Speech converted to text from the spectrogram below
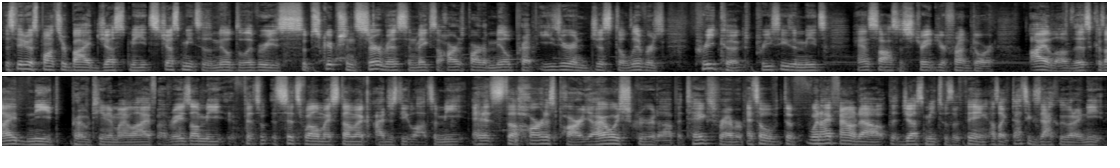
This video is sponsored by Just Meats. Just Meats is a meal delivery subscription service and makes the hardest part of meal prep easier and just delivers pre-cooked, pre-seasoned meats and sauces straight to your front door. I love this because I need protein in my life. Raised on meat, it, fits, it sits well in my stomach. I just eat lots of meat. And it's the hardest part. Yeah, I always screw it up. It takes forever. And so the, when I found out that Just Meats was a thing, I was like, that's exactly what I need.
